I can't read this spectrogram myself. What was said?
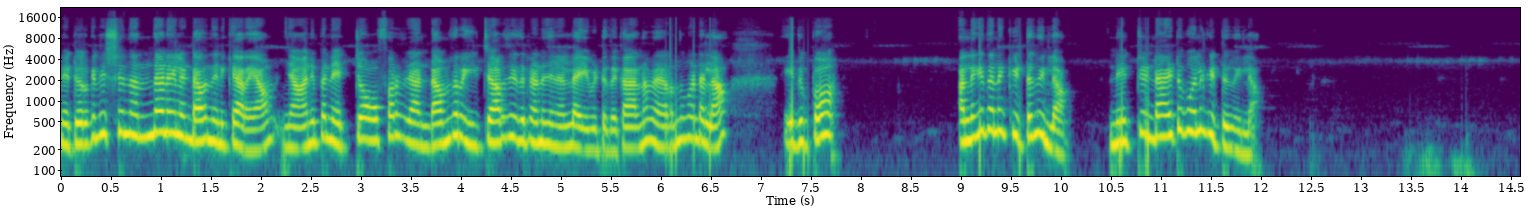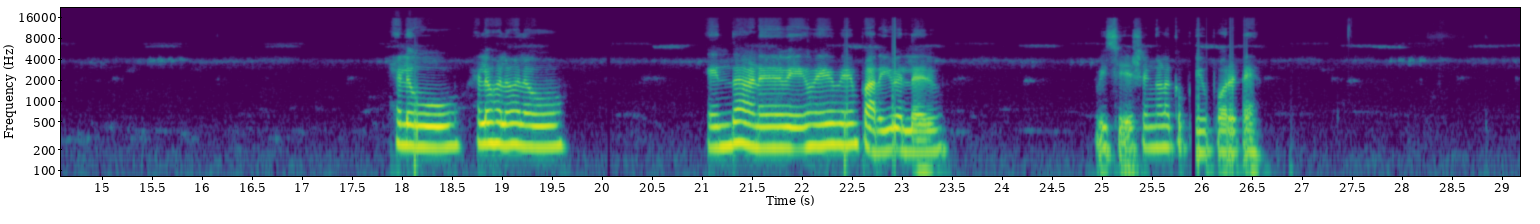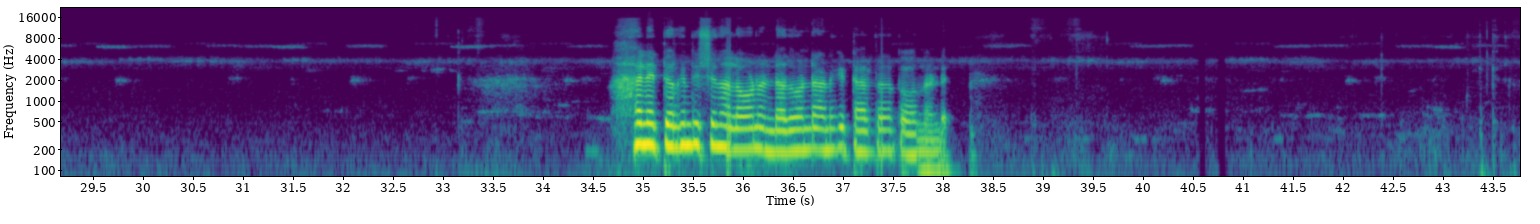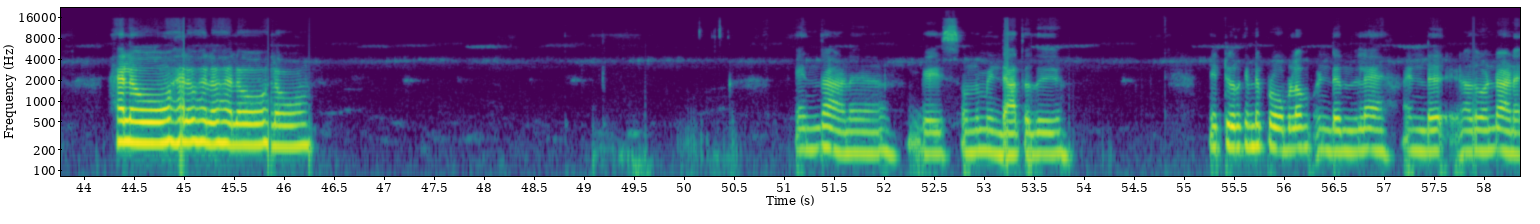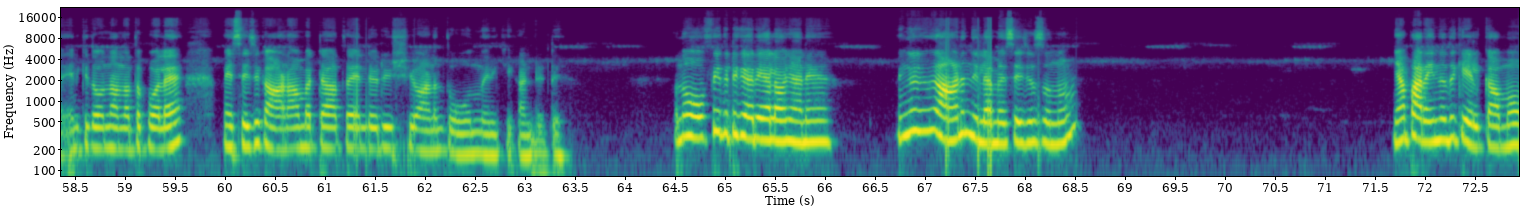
നെറ്റ്വർക്കിന്റെ ഇഷ്യൂ എന്താണെങ്കിലും ഉണ്ടാവും എനിക്കറിയാം. ഞാനിപ്പോൾ നെറ്റ് ഓഫർ രണ്ടാമത് റീചാർജ് ചെയ്തിട്ടാണ് ഞാൻ ലൈവ് ഇട്ടത്. കാരണം വേറൊന്നും കൊണ്ടല്ല. ഇതിപ്പോൾ അല്ലെങ്കിൽ തന്നെ കിട്ടുന്നില്ല. നെറ്റ് ഉണ്ടായിട്ട് പോലും കിട്ടുന്നില്ല. ഹലോ ഹലോ ഹലോ ഹലോ എന്താണ്? വേഗം വേഗം വേഗം പറയൂ എല്ലാവരും വിശേഷങ്ങളൊക്കെ പോയി പോരട്ടെ. നെറ്റ്വർക്കിന്റെ ഇഷ്യൂ നല്ലോണം ഉണ്ട് അതുകൊണ്ടാണ് കിട്ടാത്തത് തോന്നുന്നുണ്ട്. Hello hello hello hello hello എന്താണ് ഗൈസ്? ഒന്നും മിണ്ടാത്തത്. നെറ്റ്വർക്കിന്റെ പ്രോബ്ലം ഉണ്ടെന്നല്ലേ? ഉണ്ട്. അതുകൊണ്ടാണ്. എനിക്ക് തോന്നുന്നു അന്നത്തെ പോലെ മെസ്സേജ് കാണാൻ പറ്റാത്തതിന്റെ ഒരു ഇഷ്യൂ ആണെന്ന് തോന്നുന്നു എനിക്ക് കണ്ടിട്ട്. ഒന്ന് ഓഫ് ചെയ്തിട്ട് കയറിയാലോ ഞാൻ നിങ്ങൾക്ക് കാണുന്നില്ല മെസ്സേജസ് ഒന്നും? ഞാൻ പറയുന്നത് കേൾക്കാമോ?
